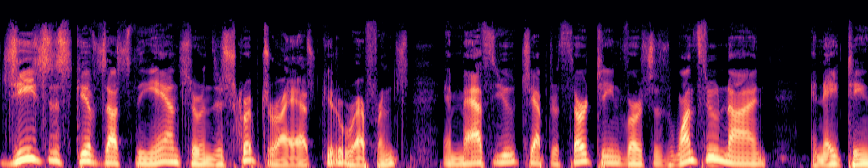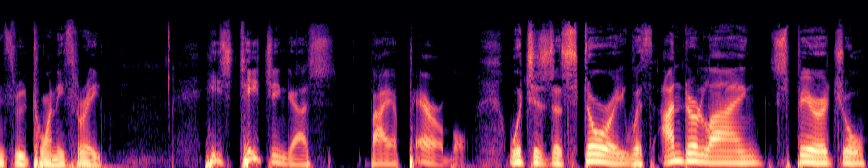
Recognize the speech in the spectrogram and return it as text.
Jesus gives us the answer in the scripture I asked you to reference in Matthew chapter 13, verses 1 through 9 and 18 through 23. He's teaching us by a parable, which is a story with underlying spiritual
